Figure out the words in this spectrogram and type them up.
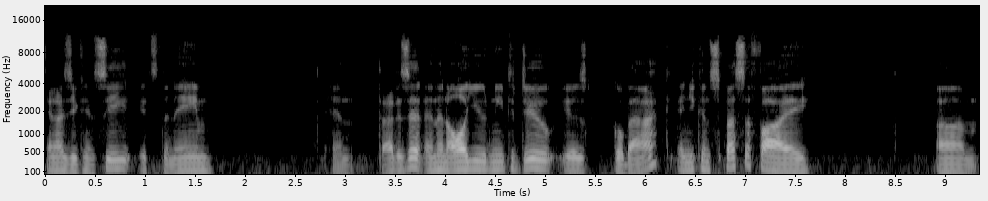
and as you can see, it's the name, and that is it. And then all you need to do is go back, and you can specify um,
